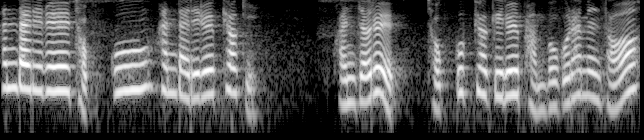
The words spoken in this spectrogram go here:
한 다리를 접고 한 다리를 펴기. 관절을 접고 펴기를 반복을 하면서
